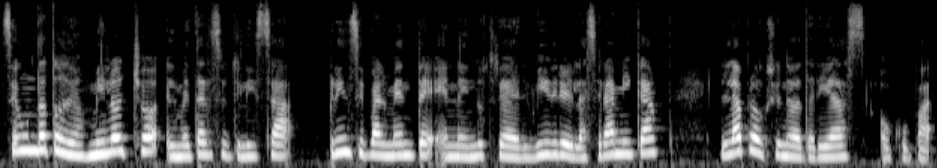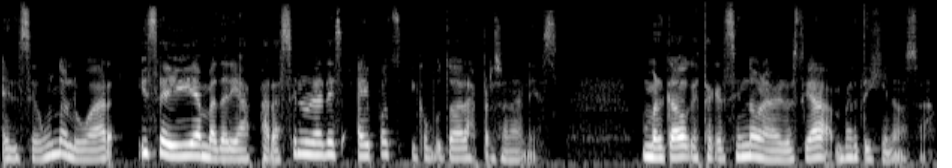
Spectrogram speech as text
Según datos de 2008, el metal se utiliza principalmente en la industria del vidrio y la cerámica. La producción de baterías ocupa el segundo lugar y se divide en baterías para celulares, iPods y computadoras personales. Un mercado que está creciendo a una velocidad vertiginosa.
